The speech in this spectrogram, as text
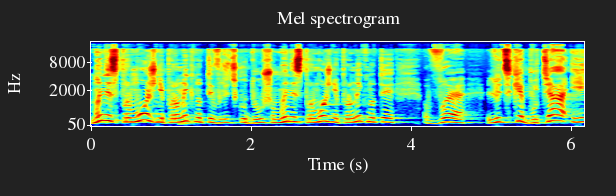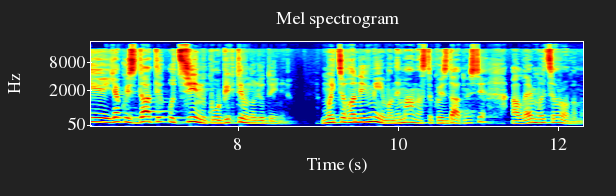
Ми не спроможні проникнути в людську душу, ми не спроможні проникнути в людське буття і якось дати оцінку об'єктивно людині. Ми цього не вміємо, нема в нас такої здатності, але ми це робимо.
